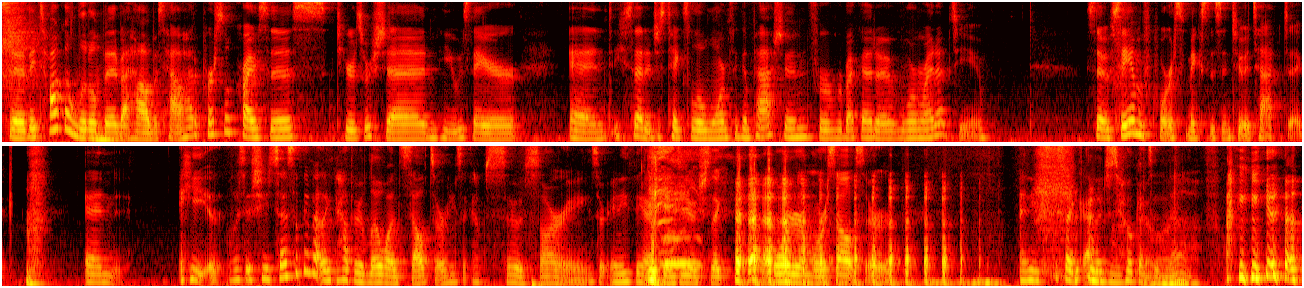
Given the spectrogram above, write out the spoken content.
So they talk a little mm-hmm. bit about how Hal had a personal crisis, tears were shed, he was there, and he said it just takes a little warmth and compassion for Rebecca to warm right up to you. So Sam, of course, makes this into a tactic, and he was it. She says something about like how they're low on seltzer, and he's like, "I'm so sorry. Is there anything I can do?" And she's like, "Order more seltzer." And he's just like, "I would just oh hope God. that's enough." you know?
